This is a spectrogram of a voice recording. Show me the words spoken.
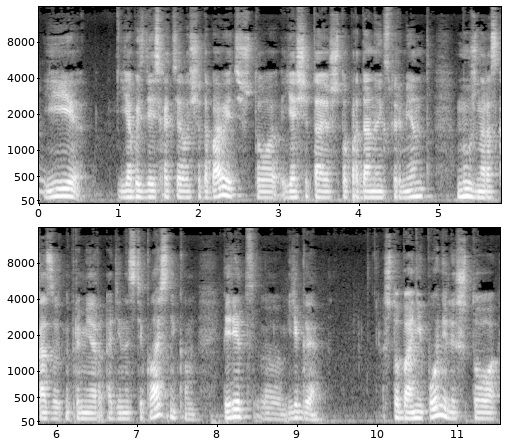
И я бы здесь хотел еще добавить, что я считаю, что про данный эксперимент нужно рассказывать, например, одиннадцатиклассникам перед э, ЕГЭ, чтобы они поняли, что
